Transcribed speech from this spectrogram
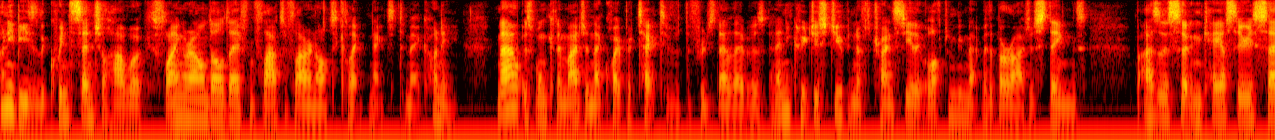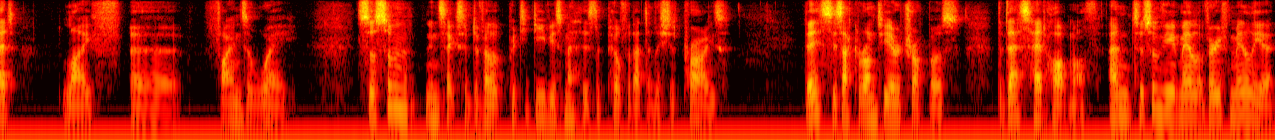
Honeybees are the quintessential hard workers flying around all day from flower to flower in order to collect nectar to make honey. Now, as one can imagine, they're quite protective of the fruits of their labours, and any creature stupid enough to try and steal it will often be met with a barrage of stings. But as a certain Chaos theorist said, life uh, finds a way. So some insects have developed pretty devious methods to pilfer that delicious prize. This is Acherontia atropos, the Death's Head hawk moth, and to some of you it may look very familiar,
